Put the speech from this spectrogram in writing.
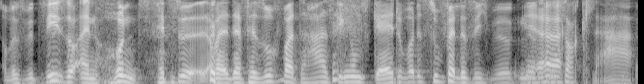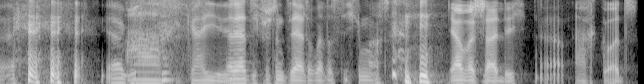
Aber es wird wie so ein Hund. Hättest du, aber der Versuch war da, es ging ums Geld, du wolltest zuverlässig wirken. Ja. Das ist doch klar. Ja, gut. Ach, Ja, geil. der hat sich bestimmt sehr darüber lustig gemacht. Ja, wahrscheinlich. Ja. Ach Gott.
